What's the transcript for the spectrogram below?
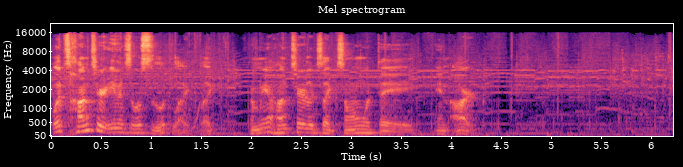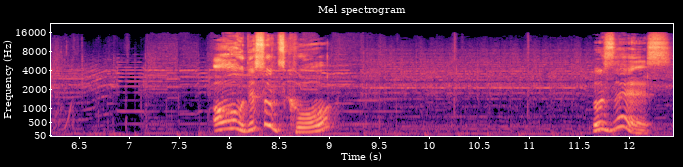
What's Hunter even supposed to look like? Like, for me, a Hunter looks like someone with a an arc. Oh, this one's cool. Who's this?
